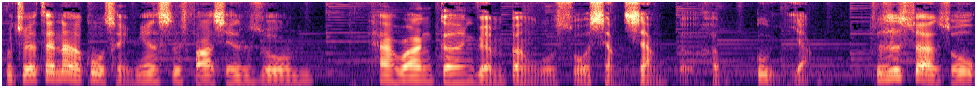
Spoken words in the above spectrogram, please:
我觉得在那个过程里面是发现说，台湾跟原本我所想象的很不一样。就是虽然说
